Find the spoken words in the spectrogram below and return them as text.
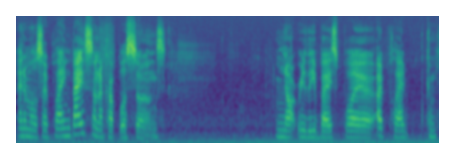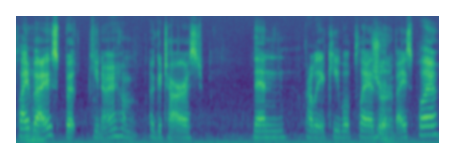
And I'm also playing bass on a couple of songs. Not really a bass player. I play can play bass, but you know I'm a guitarist, then probably a keyboard player, Sure. then a bass player.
